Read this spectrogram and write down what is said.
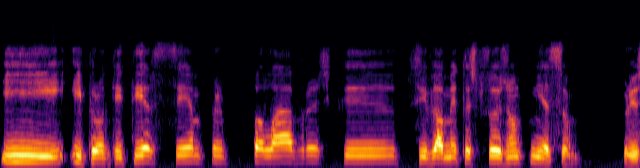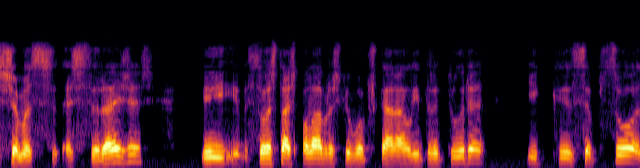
E, e pronto, e ter sempre palavras que possivelmente as pessoas não conheçam. Por isso chama-se as cerejas, e são as tais palavras que eu vou buscar à literatura e que se a pessoa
